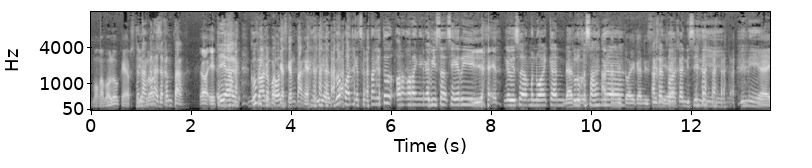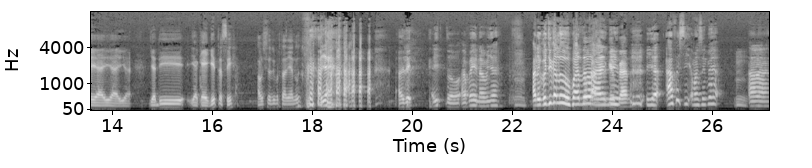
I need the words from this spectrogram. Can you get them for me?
Mau nggak mau lu kayak harus Tenang kan ada kentang. Oh, iya, Iya, gua gua ada bikin podcast pod- kentang ya. iya, gue podcast tentang itu orang-orang yang nggak bisa sharing, Iya, nggak bisa menuaikan Dan keluh kesahnya, akan dituaikan di sini akan ya. dituaikan di sini. ini. Ya ya ya ya. Jadi ya kayak gitu sih. Apa sih tadi pertanyaan lu? Iya. Itu apa ya namanya? Hmm. Aduh, gue juga lupa tuh Bukan, anjing. bukan. Iya, apa sih maksudnya? Hmm. ah,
